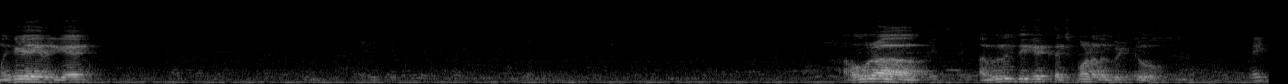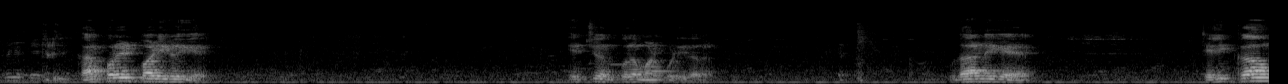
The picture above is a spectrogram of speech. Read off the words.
ಮಹಿಳೆಯರಿಗೆ ಅವರ ಅಭಿವೃದ್ಧಿಗೆ ಖರ್ಚು ಮಾಡೋದು ಬಿಟ್ಟು ಕಾರ್ಪೊರೇಟ್ ಬಾಡಿಗಳಿಗೆ ಹೆಚ್ಚು ಅನುಕೂಲ ಮಾಡಿಕೊಟ್ಟಿದ್ದಾರೆ. ಉದಾಹರಣೆಗೆ ಟೆಲಿಕಾಂ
